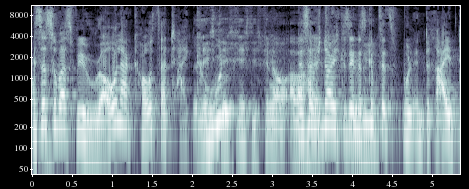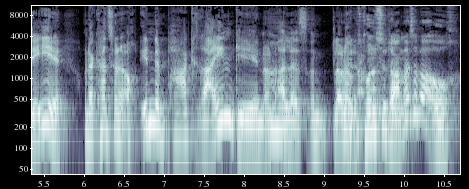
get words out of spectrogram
Ist das sowas wie Roller Coaster Tycoon? Richtig, richtig, genau. Aber Das habe halt ich neulich gesehen, das gibt's jetzt wohl in 3D und da kannst du dann auch in den Park reingehen und alles und Leute, Ja, das konntest du damals aber auch.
